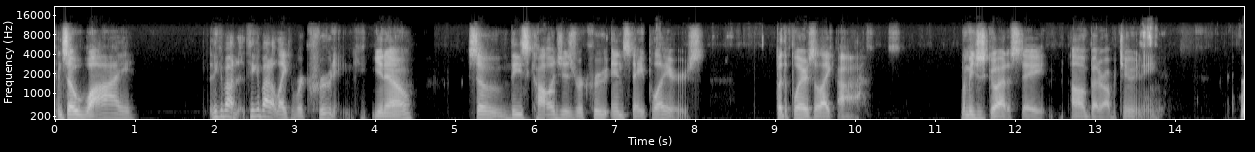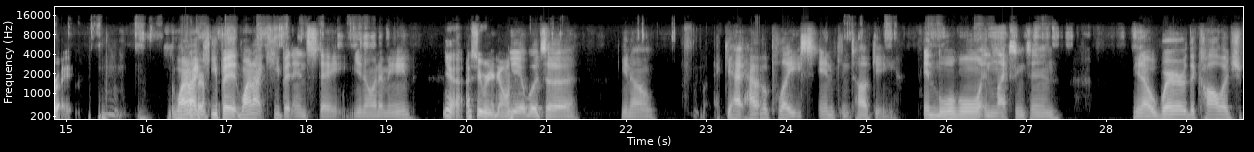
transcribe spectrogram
And so why think about it think about it like recruiting, you know? So these colleges recruit in-state players, but the players are like, "Ah, let me just go out of state. I'll have a better opportunity." Right. Why not Okay. keep it? Why not keep it in state? You know what I mean? Yeah, I see where you're going. Be able to, you know, get, have a place in Kentucky, in Louisville, in Lexington, you know, where the college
